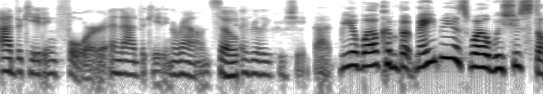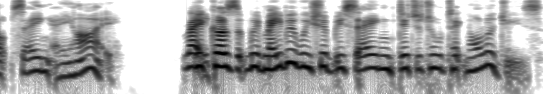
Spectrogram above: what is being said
advocating for and advocating around. So mm-hmm. I really appreciate that. You're welcome. But maybe as well, we should stop saying AI. Right. Because we, maybe we should be saying digital technologies.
